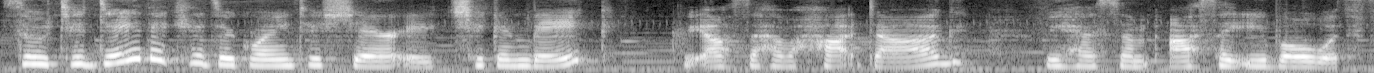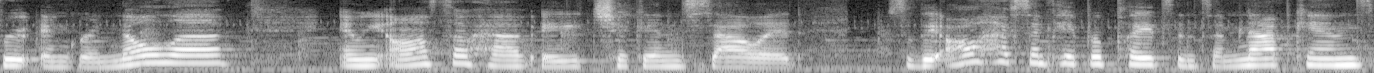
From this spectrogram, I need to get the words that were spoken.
So today the kids are going to share a chicken bake. We also have a hot dog. We have some acai bowl with fruit and granola. And we also have a chicken salad. So they all have some paper plates and some napkins.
